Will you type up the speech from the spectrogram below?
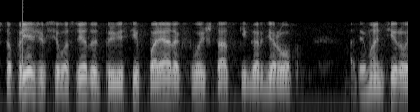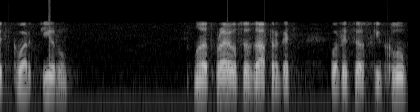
что прежде всего следует привести в порядок свой штатский гардероб, отремонтировать квартиру. Он отправился завтракать в офицерский клуб.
